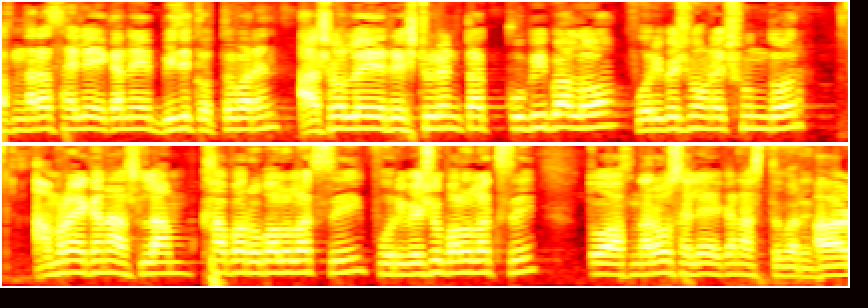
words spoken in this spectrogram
আপনারা চাইলে এখানে ভিজিট করতে পারেন। আসলে রেস্টুরেন্টটা খুবই ভালো, পরিবেশও অনেক সুন্দর। আমরা এখানে আসলাম, খাবারও ভালো লাগছে, পরিবেশও ভালো লাগছে, তো আপনারাও চাইলে এখানে আসতে পারেন। আর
